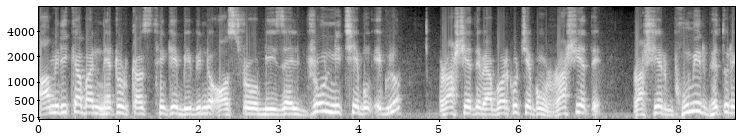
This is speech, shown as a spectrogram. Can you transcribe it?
আমেরিকা বা নেটোর কাছ থেকে বিভিন্ন অস্ত্র, মিসাইল, ড্রোন নিচ্ছে এবং এগুলো রাশিয়াতে ব্যবহার করছে এবং রাশিয়াতে, রাশিয়ার ভূমির ভেতরে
